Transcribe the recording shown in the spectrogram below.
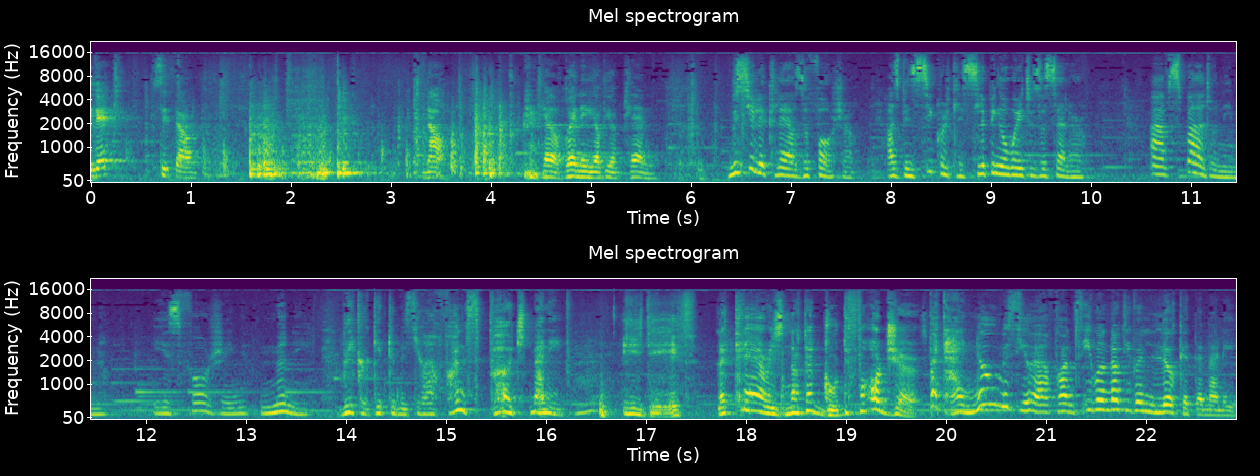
Yvette, sit down. Now, tell René of your plan. Monsieur Leclerc, the forger, has been secretly slipping away to the cellar. I have spied on him. He is forging money. We could give to Monsieur Alphonse forged money. Hmm? Edith, Leclerc is not a good forger. But I know Monsieur Alphonse. He will not even look at the money.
